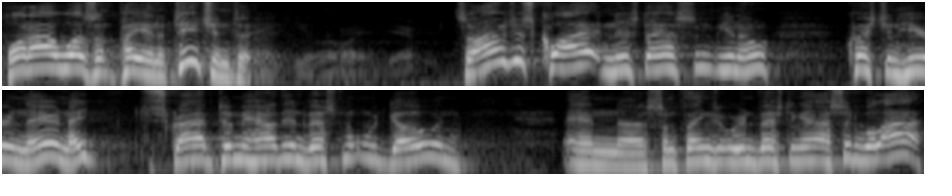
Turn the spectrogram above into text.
What I wasn't paying attention to. So I was just quiet and just asked them, you know, question here and there. And they described to me how the investment would go and, and uh, some things that we're investing in. I said, well, I,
